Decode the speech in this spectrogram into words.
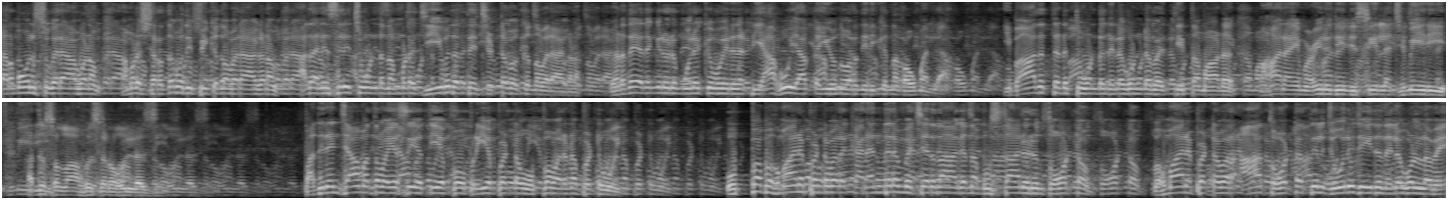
കർമ്മോത്സുകരാകണം നമ്മൾ ശ്രദ്ധ പതിപ്പിക്കുന്നവരാകണം അതനുസരിച്ചുകൊണ്ട് നമ്മുടെ ജീവിതത്തെ ചിട്ടവെക്കുന്നവരാകണം. വെറുതെ ഏതെങ്കിലും ഒരു മൂലയ്ക്ക് പോയിരുന്നിട്ട് യാഹു യാക്കയ്യൂ കയ്യൂ എന്ന് പറഞ്ഞിരിക്കുന്ന കൗമല്ല. ഇബാദത്തെടുത്തുകൊണ്ട് നിലകൊണ്ട വ്യക്തിത്വമാണ് മഹാനായ മൊയ്നുദ്ദീൻ ജമീരി അസീം പതിനഞ്ചാമത്തെ വയസ്സ് എത്തിയപ്പോ പ്രിയപ്പെട്ട ഉപ്പ മരണപ്പെട്ടു പോയി ഉപ്പ ബഹുമാനപ്പെട്ടവർക്ക് അനന്തരം വെച്ചിരുന്നാകുന്ന ബുസ്താൻ ഒരു തോട്ടം. ബഹുമാനപ്പെട്ടവർ ആ തോട്ടത്തിൽ ജോലി ചെയ്ത് നിലകൊള്ളവേ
